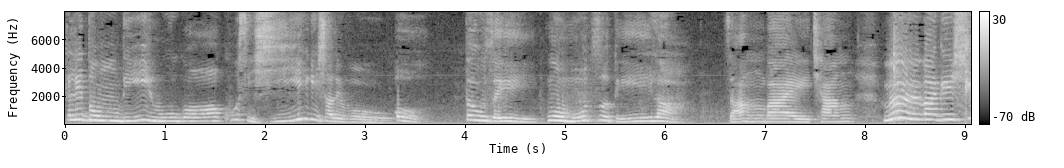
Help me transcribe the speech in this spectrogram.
这里农地如果可是稀的，晓得不？哦，都是我母子的啦。张白枪，满腹的西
